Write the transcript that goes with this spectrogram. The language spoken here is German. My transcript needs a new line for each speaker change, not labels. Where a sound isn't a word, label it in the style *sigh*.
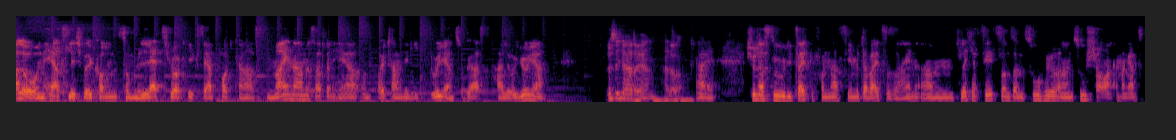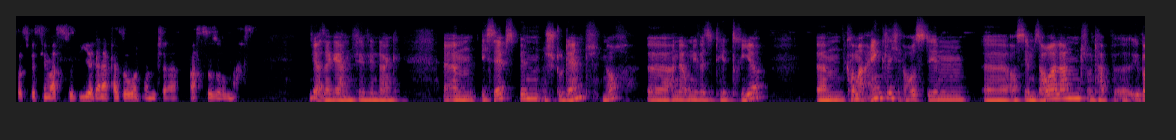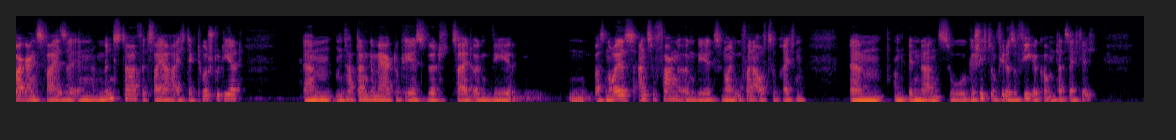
Hallo und herzlich willkommen zum Let's Rock XR Podcast. Mein Name ist Adrian Herr und heute haben wir den lieben Julian zu Gast. Hallo Julian.
Grüß dich Adrian, hallo.
Hi. Schön, dass du die Zeit gefunden hast, hier mit dabei zu sein. Ähm, vielleicht erzählst du unseren Zuhörern und Zuschauern einmal ganz kurz ein bisschen was zu dir, deiner Person und äh, was du so machst.
Ja, sehr gern. Vielen, vielen Dank. Ähm, ich selbst bin Student noch äh, an der Universität Trier, ähm, komme eigentlich aus dem äh, aus dem Sauerland und habe äh, übergangsweise in Münster für zwei Jahre Architektur studiert ähm, und habe dann gemerkt, okay, es wird Zeit irgendwie hm, was Neues anzufangen, irgendwie zu neuen Ufern aufzubrechen ähm, und bin dann zu Geschichte und Philosophie gekommen tatsächlich,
